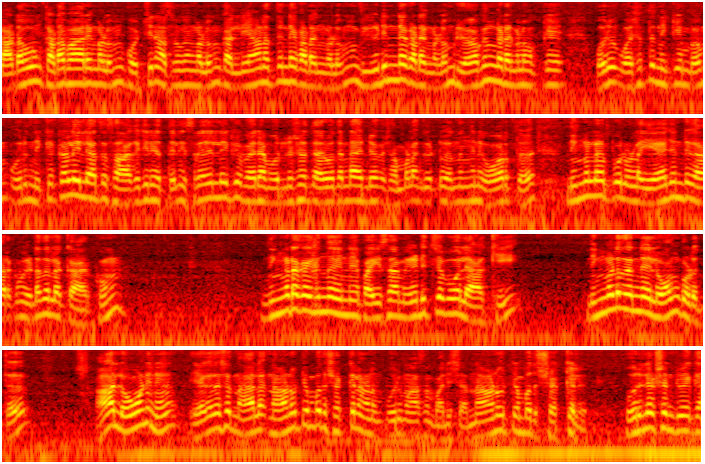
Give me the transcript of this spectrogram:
കടവും കടഭാരങ്ങളും കൊച്ചിന് അസുഖങ്ങളും കല്യാണത്തിന്റെ കടങ്ങളും വീടിന്റെ കടങ്ങളും രോഗം കടങ്ങളും ഒക്കെ ഒരു വശത്ത് നിൽക്കുമ്പം ഒരു നിക്കക്കള്ളില്ലാത്ത സാഹചര്യത്തിൽ ഇസ്രായേലിലേക്ക് വരാം ഒരു ലക്ഷത്തി അറുപത്തിരണ്ടായിരം രൂപ ശമ്പളം കിട്ടും എന്നിങ്ങനെ ഓർത്ത് നിങ്ങളെ പോലുള്ള ഏജന്റുകാർക്കും ഇടനിലക്കാർക്കും നിങ്ങളുടെ കയ്യിൽ നിന്ന് തന്നെ പൈസ മേടിച്ച പോലെ ആക്കി നിങ്ങൾ തന്നെ ലോൺ കൊടുത്ത് ആ ലോണിന് ഏകദേശം നാല് നാനൂറ്റമ്പത് ഷെക്കലാണ് ഒരു മാസം പലിശ. നാനൂറ്റമ്പത് ഷെക്കൽ. ഒരു ലക്ഷം രൂപയ്ക്ക്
